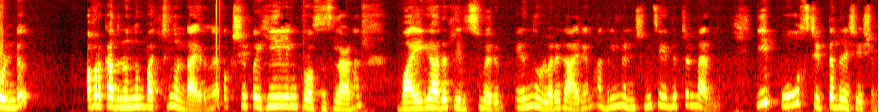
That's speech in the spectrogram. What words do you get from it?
കൊണ്ട് അവർക്ക് അതിനൊന്നും പറ്റുന്നുണ്ടായിരുന്നു പക്ഷെ ഇപ്പോൾ ഹീലിംഗ് പ്രോസസ്സിലാണ് വൈകാതെ തിരിച്ചു വരും എന്നുള്ളൊരു കാര്യം അതിൽ മെൻഷൻ ചെയ്തിട്ടുണ്ടായിരുന്നു. ഈ പോസ്റ്റ് ഇട്ടതിന് ശേഷം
